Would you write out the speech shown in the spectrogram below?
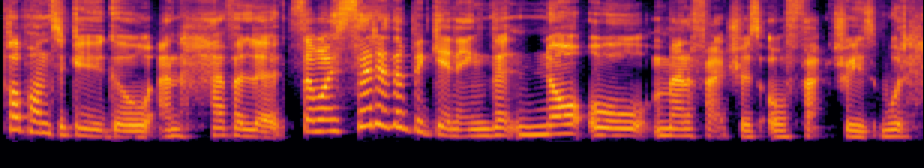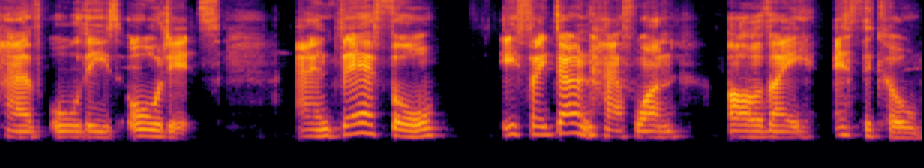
pop onto Google and have a look. So, I said at the beginning that not all manufacturers or factories would have all these audits. And therefore, if they don't have one, are they ethical?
